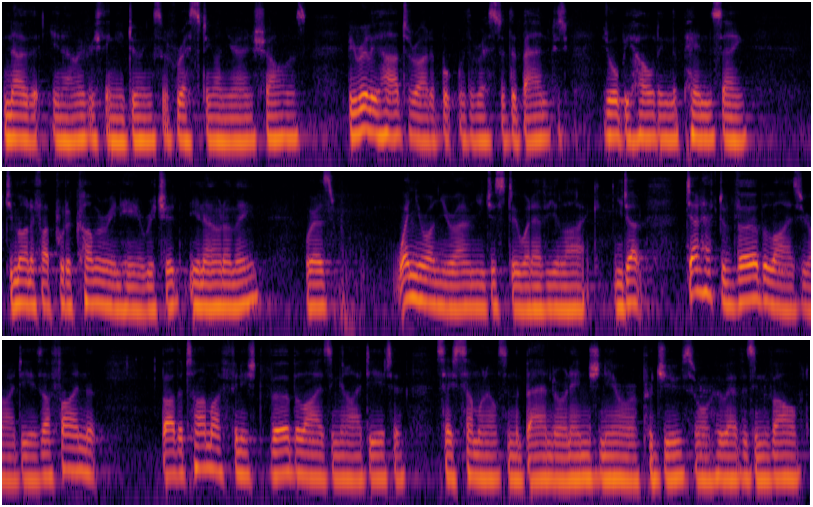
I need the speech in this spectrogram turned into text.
know that, you know, everything you're doing sort of resting on your own shoulders. It'd be really hard to write a book with the rest of the band because you'd all be holding the pen saying, do you mind if I put a comma in here, Richard? You know what I mean? Whereas when you're on your own, you just do whatever you like. You don't, don't have to verbalise your ideas. I find that by the time I've finished verbalising an idea to, say, someone else in the band or an engineer or a producer or whoever's involved,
